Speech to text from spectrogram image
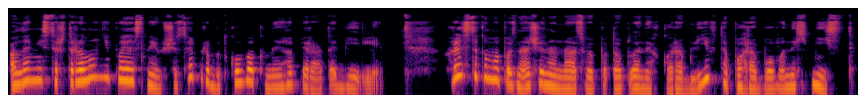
але містер Трелоні пояснив, що це прибуткова книга пірата Біллі. Хрестиками позначено назви потоплених кораблів та пограбованих міст.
